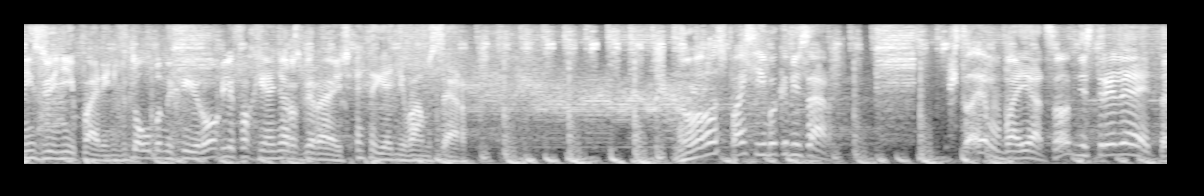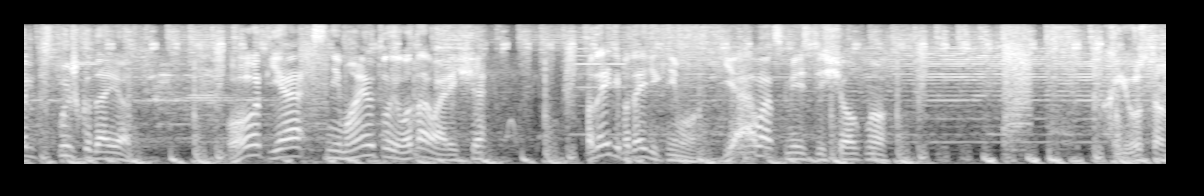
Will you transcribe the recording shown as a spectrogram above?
Извини, парень, в долбанных иероглифах я не разбираюсь. Это я не вам, сэр. Ну, спасибо, комиссар. Что ему бояться? Он не стреляет, только вспышку дает. Вот я снимаю твоего товарища. Подойди, подойди к нему. Я вас вместе щелкну. Хьюстон,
